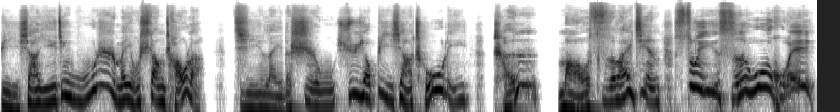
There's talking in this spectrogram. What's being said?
陛下已经五日没有上朝了。”积累的事物需要陛下处理，臣冒死来见，虽死无悔。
